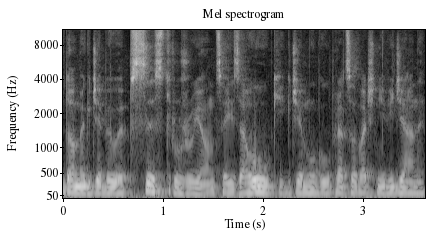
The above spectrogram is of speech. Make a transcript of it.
Domy, gdzie były psy stróżujące i zaułki, gdzie mógł pracować niewidziany.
